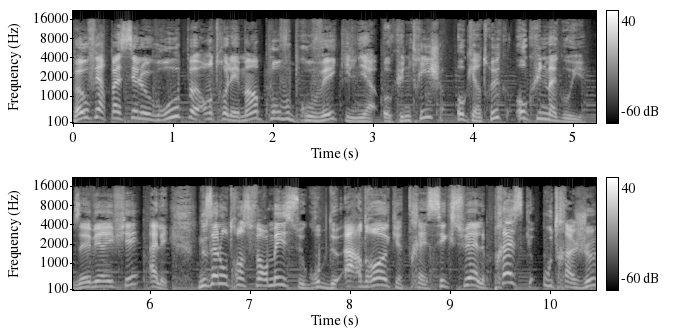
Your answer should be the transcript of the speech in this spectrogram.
va vous faire passer le groupe entre les mains pour vous prouver qu'il n'y a aucune triche, aucun truc, aucune magouille. Vous avez vérifié? Allez, allons transformer ce groupe de hard rock très sexuel, presque outrageux,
